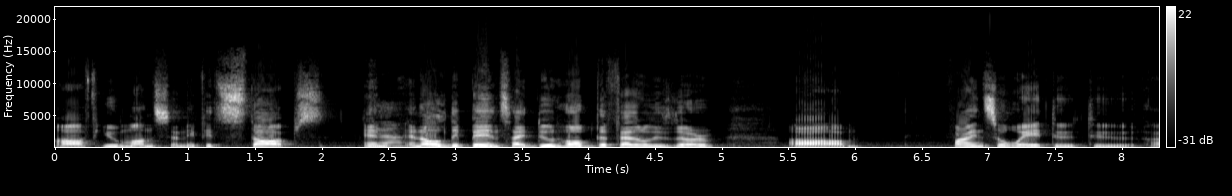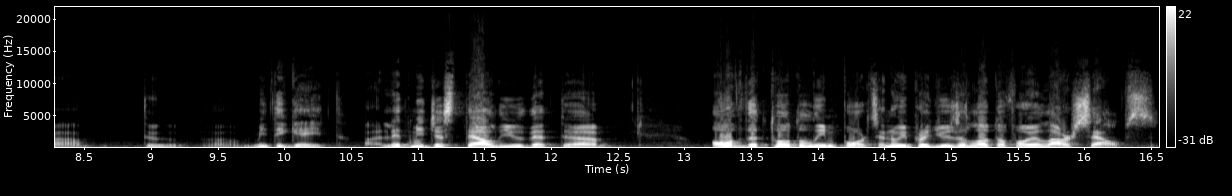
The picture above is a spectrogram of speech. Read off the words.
a few months, and if it stops, and Yeah. and all depends. I do hope the Federal Reserve um, finds a way to to uh, to uh, mitigate. Uh, let me just tell you that. Uh, of the total imports, and we produce a lot of oil ourselves.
